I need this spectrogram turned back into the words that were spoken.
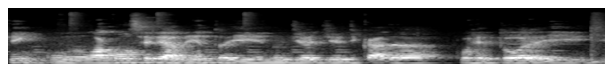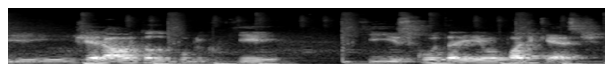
enfim, com um aconselhamento aí no dia a dia de cada corretor aí e em geral em todo o público que, que escuta aí o podcast.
